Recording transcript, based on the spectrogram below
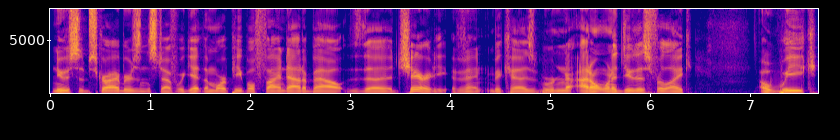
new subscribers and stuff we get, the more people find out about the charity event because we're not, I don't want to do this for like a week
